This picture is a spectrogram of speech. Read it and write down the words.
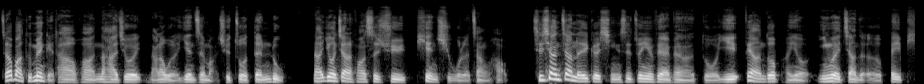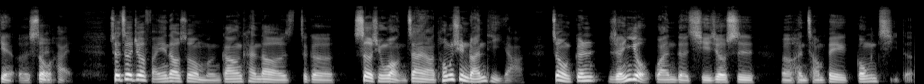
只要把图片给他的话，那他就会拿到我的验证码去做登录。那用这样的方式去骗取我的账号，其实像这样的一个形式，最近非常非常的多，也非常多朋友因为这样子而被骗而受害。所以这就反映到说，我们刚刚看到这个社群网站啊、通讯软体啊，这种跟人有关的，其实就是呃很常被攻击的。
